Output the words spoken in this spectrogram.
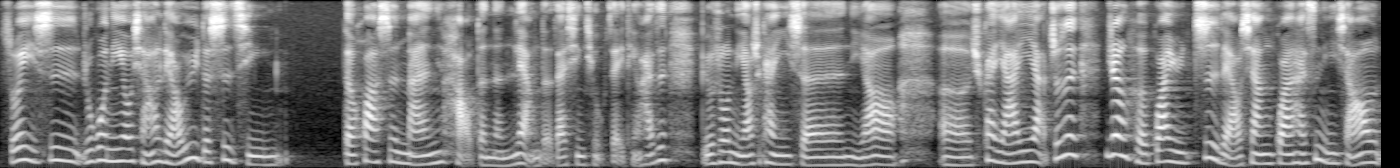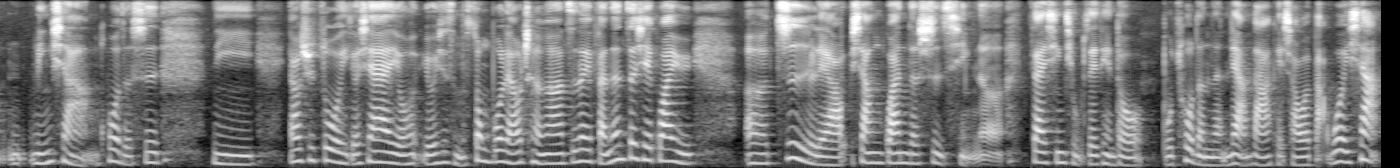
所以是如果你有想要疗愈的事情的话，是蛮好的能量的。在星期五这一天，还是比如说你要去看医生，你要呃去看牙医啊，就是任何关于治疗相关，还是你想要冥想，或者是。你要去做一个，现在有有一些什么送波疗程啊之类，反正这些关于呃治疗相关的事情呢，在星期五这天都不错的能量，大家可以稍微把握一下。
